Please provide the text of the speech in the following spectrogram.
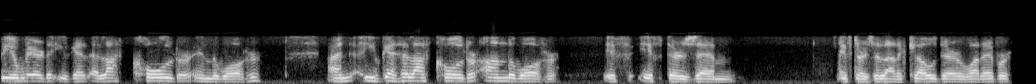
Be aware that you get a lot colder in the water and you get a lot colder on the water if if there's um, if there's a lot of cloud there or whatever,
